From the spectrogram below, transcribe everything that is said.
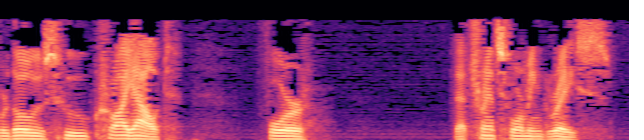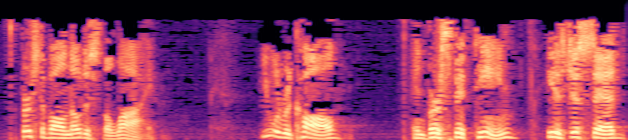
for those who cry out for that transforming grace. First of all, notice the lie. You will recall in verse 15, he has just said,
